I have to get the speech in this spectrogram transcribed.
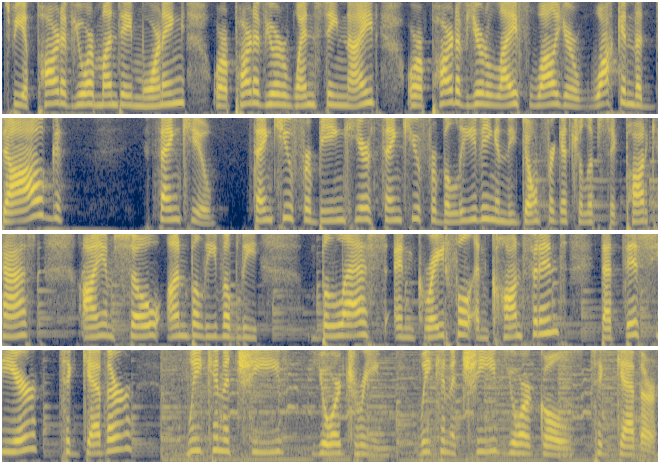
to be a part of your Monday morning or a part of your Wednesday night or a part of your life while you're walking the dog. Thank you. Thank you for being here. Thank you for believing in the Don't Forget Your Lipstick podcast. I am so unbelievably blessed and grateful and confident that this year, together, we can achieve your dream we can achieve your goals together.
